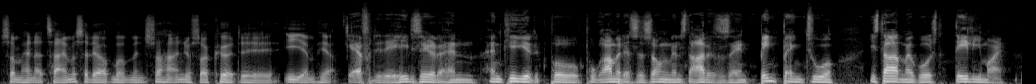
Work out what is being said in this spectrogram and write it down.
som han har timet sig lidt op mod, men så har han jo så kørt øh, EM her. Ja, for det er helt sikkert, at han, han kiggede på programmet, da sæsonen den startede, så sagde han, Bing Bang Tour i starten af august, det er lige mig.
